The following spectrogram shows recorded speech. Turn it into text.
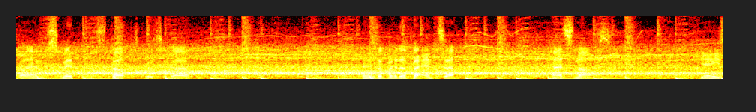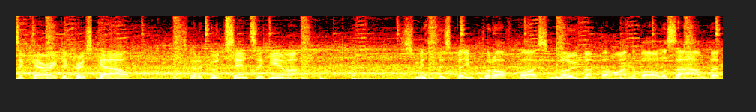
Graeme Smith stopped Chris Gayle. There's a bit of banter. That's nice. Yeah, he's a character, Chris Gayle. He's got a good sense of humour. Smith has been put off by some movement behind the bowler's arm, but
